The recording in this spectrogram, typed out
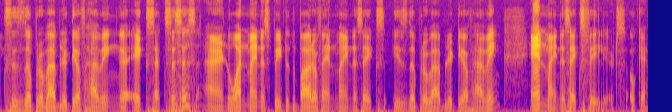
x is the probability of having uh, x successes and 1 minus p to the power of n minus x is the probability of having n minus x failures. Okay.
